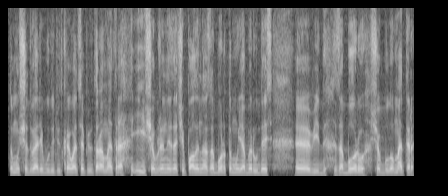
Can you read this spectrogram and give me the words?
тому що двері будуть відкриватися півтора метра. І щоб вже не зачіпали на забор, тому я беру десь е, від забору, щоб було метр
